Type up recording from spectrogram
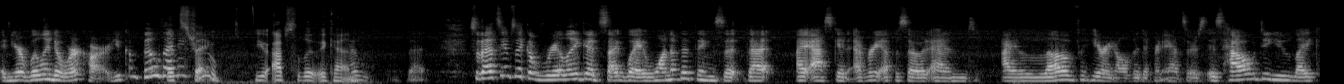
and you're willing to work hard you can build anything. You absolutely can. So that seems like a really good segue. One of the things that that I ask in every episode, and I love hearing all the different answers, is how do you like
